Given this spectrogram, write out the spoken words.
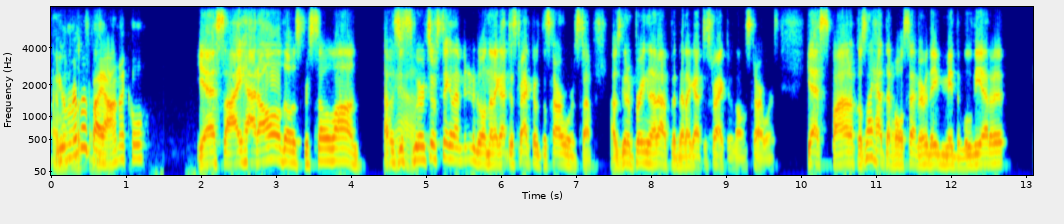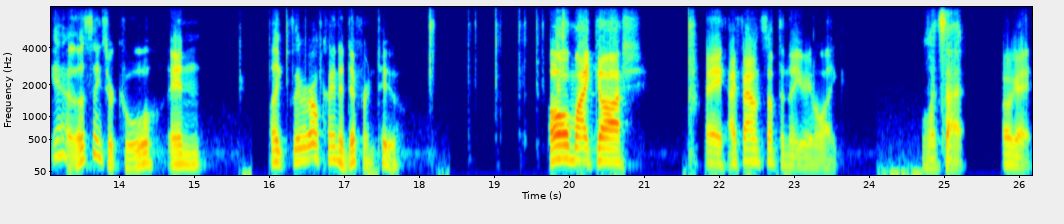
I'm you remember. Bionicle? Yes, I had all of those for so long. I was just we were just thinking that a minute ago, and then I got distracted with the Star Wars stuff. I was gonna bring that up, and then I got distracted with all the Star Wars. Yes, Bionicles. I had that whole set. Remember they even made the movie out of it. Yeah, those things are cool, and like they were all kind of different too. Oh my gosh! Hey, I found something that you're gonna like. What's that? Okay,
